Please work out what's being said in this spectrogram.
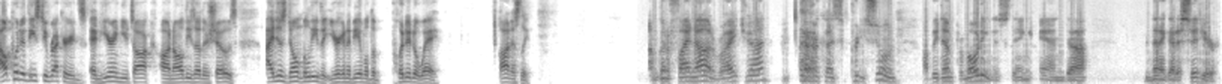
output of these two records and hearing you talk on all these other shows, I just don't believe that you're going to be able to put it away. Honestly, I'm going to find out, right, John? Because pretty soon I'll be done promoting this thing, and, uh, and then I got to sit here.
